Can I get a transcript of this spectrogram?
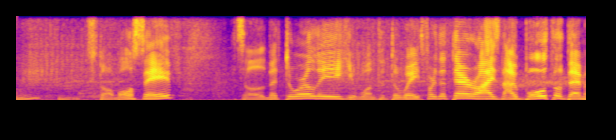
Hmm? Snowball save. It's a little bit too early. He wanted to wait for the terrorize. Now both of them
